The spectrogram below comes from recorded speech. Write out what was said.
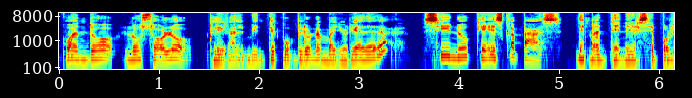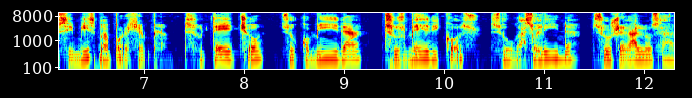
cuando no solo legalmente cumple una mayoría de edad, sino que es capaz de mantenerse por sí misma, por ejemplo, su techo, su comida, sus médicos, su gasolina, sus regalos a,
